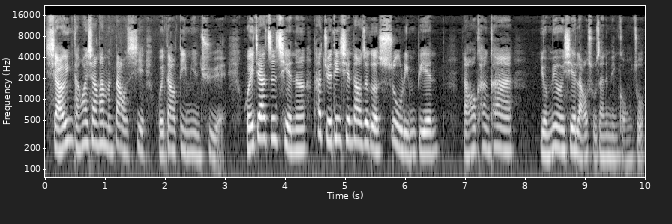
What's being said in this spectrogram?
小英赶快向他们道谢，回到地面去。诶，回家之前呢，他决定先到这个树林边，然后看看有没有一些老鼠在那边工作，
